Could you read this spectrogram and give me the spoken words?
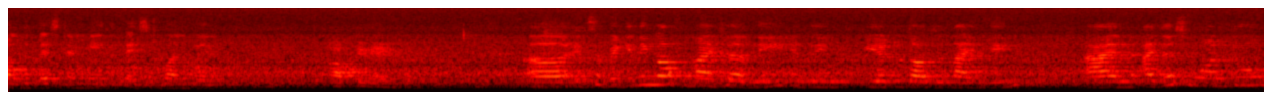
all the best and may the best one win. Uh, it's the beginning of my journey in the year 2019 and I just want to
